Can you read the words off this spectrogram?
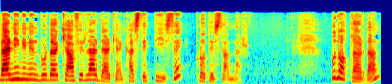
Bernini'nin burada kafirler derken kastettiği ise protestanlar. Bu notlardan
